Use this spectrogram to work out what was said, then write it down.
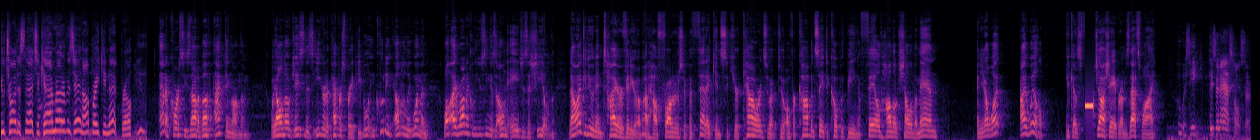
You try to snatch a camera out of his hand, I'll break your neck, bro. and of course he's not above acting on them. We all know Jason is eager to pepper spray people, including elderly women, while ironically using his own age as a shield. Now I could do an entire video about how frauditors are pathetic, insecure cowards who have to overcompensate to cope with being a failed, hollowed shell of a man. And you know what? I will. Because f- Josh Abrams, that's why. Who is he? He's an asshole, sir.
